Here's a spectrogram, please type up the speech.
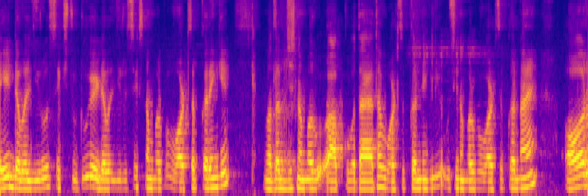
eight double zero six two two eight double zero six number पर व्हाट्सअप करेंगे। मतलब जिस नंबर आपको बताया था व्हाट्सअप करने के लिए उसी नंबर पर व्हाट्सअप करना है। और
